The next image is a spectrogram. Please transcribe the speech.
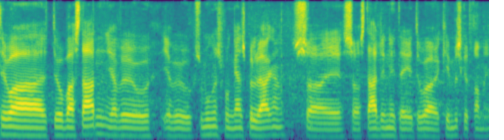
Det var, det var bare starten. Jeg vil, jo, jeg vil jo som udgangspunkt gerne spille hver gang, så, øh, så starte ind i dag, det var et kæmpe skridt fremad.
